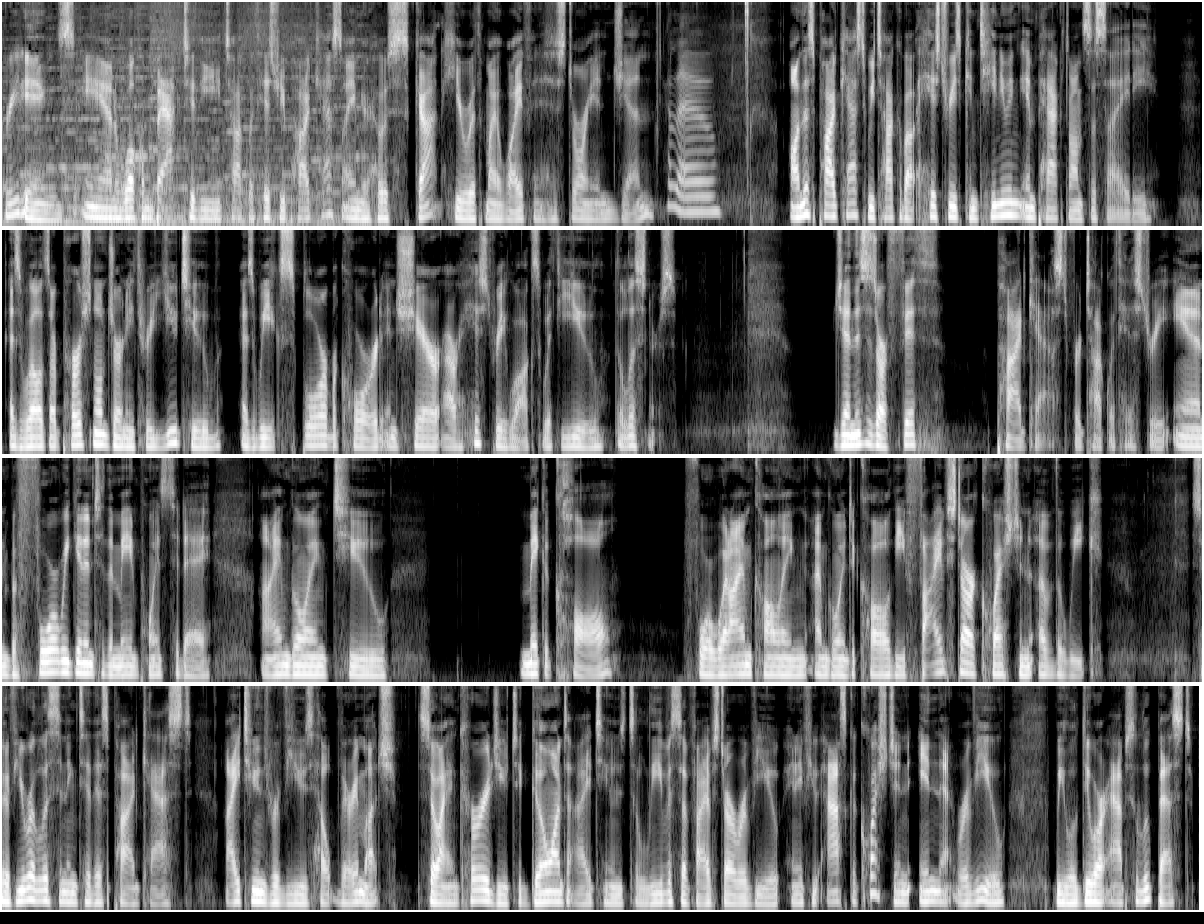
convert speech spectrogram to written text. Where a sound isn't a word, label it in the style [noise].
Greetings and welcome back to the Talk with History podcast. I am your host, Scott, here with my wife and historian, Jen. Hello. On this podcast, we talk about history's continuing impact on society, as well as our personal journey through YouTube as we explore, record, and share our history walks with you, the listeners. Jen, this is our fifth podcast for Talk with History. And before we get into the main points today, I'm going to make a call for what I'm calling, I'm going to call the five star question of the week. So if you are listening to this podcast, iTunes reviews help very much. So I encourage you to go onto iTunes to leave us a five star review. And if you ask a question in that review, we will do our absolute best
